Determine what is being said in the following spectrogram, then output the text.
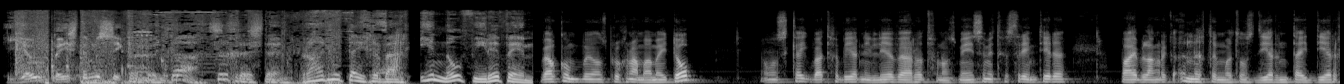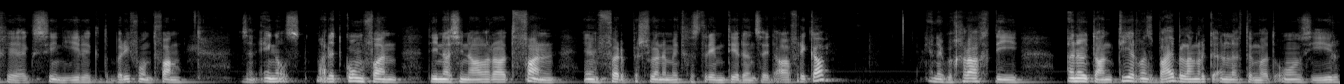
Jou beste musiek vandag se Christen. Radio Tygerberg 104 FM. Welkom by ons program aan my dop. Ons kyk wat gebeur in die lewe wêreld van ons mense met gestremthede. Baie belangrike inligting wat ons deurentyd deurgee. Ek sien hier ek het 'n brief ontvang. Dit is in Engels, maar dit kom van die Nasionale Raad van en vir persone met gestremthede in Suid-Afrika. En ek wil graag die inhoud hanteer want dit is baie belangrike inligting wat ons hier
